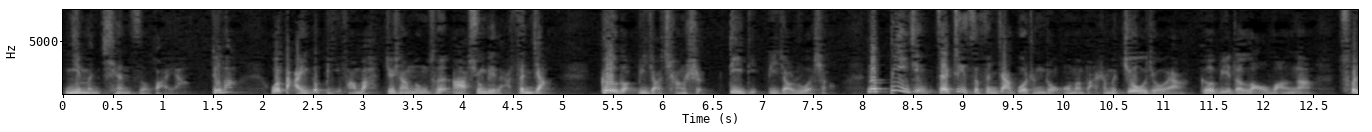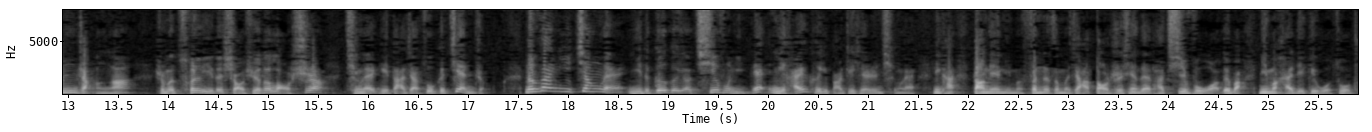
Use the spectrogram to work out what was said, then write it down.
你们签字画押，对吧？我打一个比方吧，就像农村啊，兄弟俩分家，哥哥比较强势，弟弟比较弱小。那毕竟在这次分家过程中，我们把什么舅舅呀、隔壁的老王啊、村长啊、什么村里的小学的老师啊，请来给大家做个见证。那万一将来你的哥哥要欺负你，哎，你还可以把这些人请来。你看当年你们分的这么家，导致现在他欺负我，对吧？你们还得给我做主。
